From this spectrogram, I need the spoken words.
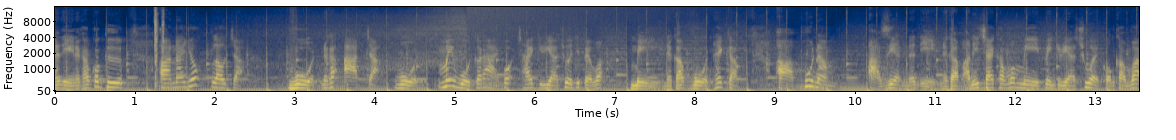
นั่นเองนะครับ ก็คืออนายกเราจะโหวตนะครับอาจจะโหวตไม่โหวตก็ได้ เพราะใช้กริยาช่วยที่แปลว่า may นะครับโหวตให้กับผู้นำอาเซียนนั่นเองนะครับ อันนี้ใช้คำว่า may เป็นกริยาช่วยของคำว่า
